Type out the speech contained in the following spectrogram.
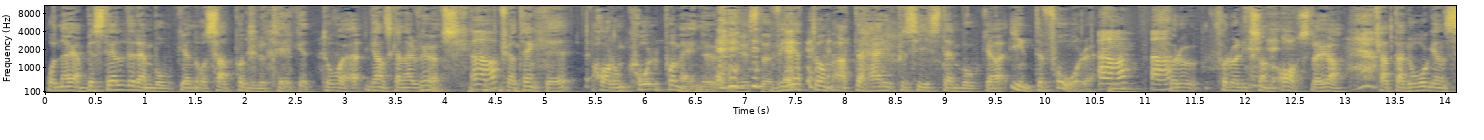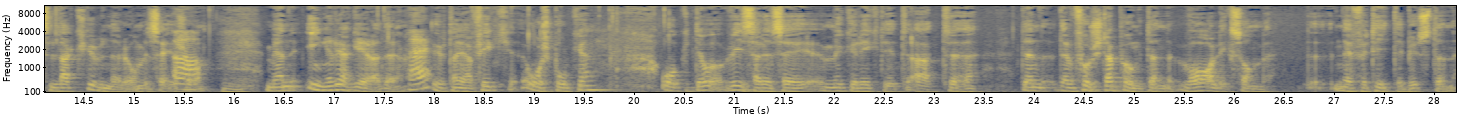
Och när jag beställde den boken och satt på biblioteket då var jag ganska nervös. Ja. För jag tänkte, har de koll på mig nu? Just det. Vet de att det här är precis den bok jag inte får? Ja, ja. För, att- för att liksom avslöja katalogens lakuner om vi säger Ja. så. Men ingen reagerade Nej. Utan jag fick årsboken och då visade det sig mycket riktigt att eh, den, den första punkten var liksom eh, Nefertiti-bysten.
